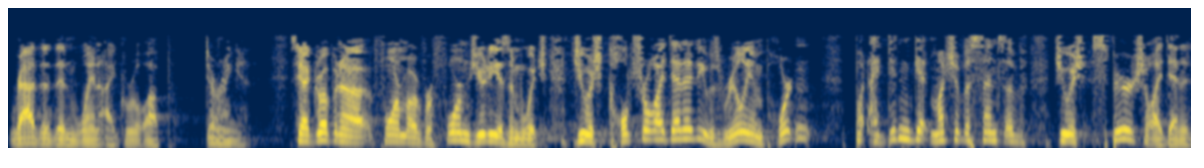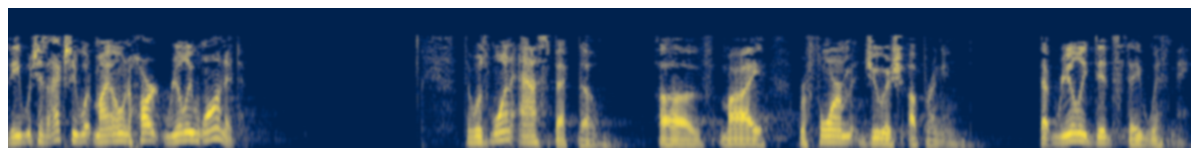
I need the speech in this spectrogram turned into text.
rather than when I grew up during it. See, I grew up in a form of Reform Judaism, which Jewish cultural identity was really important, but I didn't get much of a sense of Jewish spiritual identity, which is actually what my own heart really wanted. There was one aspect, though, of my Reform Jewish upbringing that really did stay with me.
